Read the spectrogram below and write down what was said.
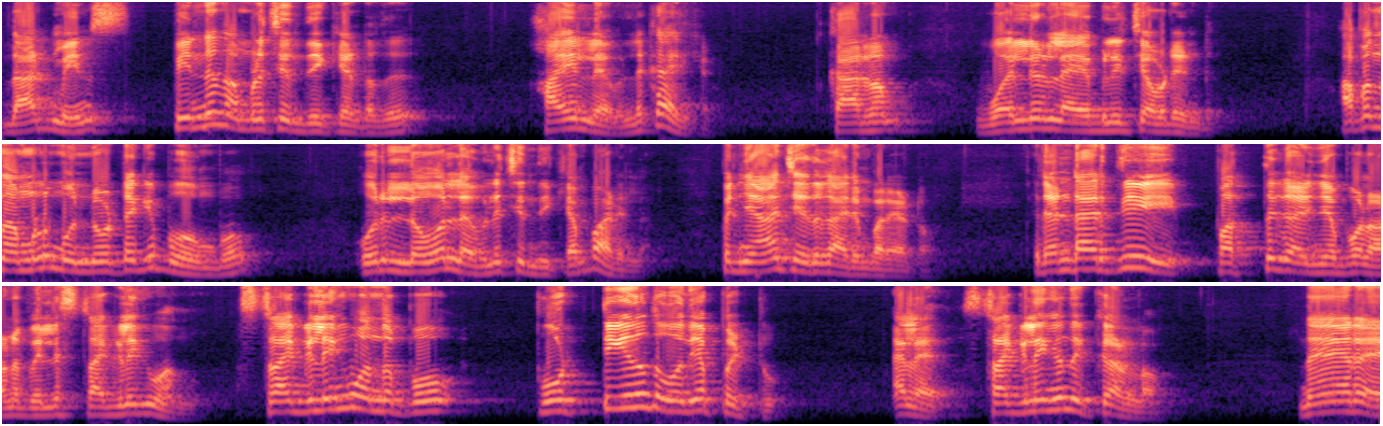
ദാറ്റ് മീൻസ് പിന്നെ നമ്മൾ ചിന്തിക്കേണ്ടത് ഹൈ ലെവലിലേക്ക് ആയിരിക്കണം കാരണം വലിയൊരു ലയബിലിറ്റി അവിടെ ഉണ്ട്. അപ്പം നമ്മൾ മുന്നോട്ടേക്ക് പോകുമ്പോൾ ഒരു ലോ ലെവലിൽ ചിന്തിക്കാൻ പാടില്ല. ഇപ്പം ഞാൻ ചെയ്ത കാര്യം പറയാട്ടോ. രണ്ടായിരത്തി പത്ത് കഴിഞ്ഞപ്പോഴാണ് വലിയ സ്ട്രഗ്ലിങ് വന്നു. സ്ട്രഗ്ലിങ് വന്നപ്പോൾ പൊട്ടിയെന്ന് തോന്നിയാൽ പെട്ടു. അല്ലേ? സ്ട്രഗ്ലിങ് നിൽക്കുകയാണല്ലോ നേരെ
